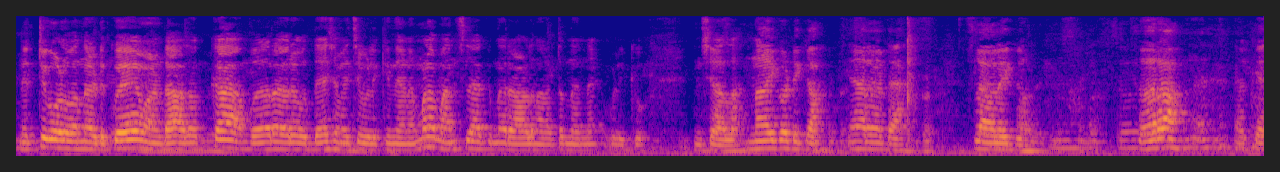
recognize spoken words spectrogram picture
നെറ്റ് കോൾ വന്ന് എടുക്കുകയേ വേണ്ട. അതൊക്കെ വേറെ ഓരോ ഉദ്ദേശം വെച്ച് വിളിക്കുന്നതാണ്. നമ്മളെ മനസ്സിലാക്കുന്ന ഒരാൾ നാട്ടിൽ നിന്ന് തന്നെ വിളിക്കൂ. ഇൻഷാല്ല എന്നാ ആയിക്കോട്ടെ ഇക്ക. ഞാൻ ഇറങ്ങട്ടെ. അസ്സലാമു അലൈക്കും. സാറാ? ഓക്കെ.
